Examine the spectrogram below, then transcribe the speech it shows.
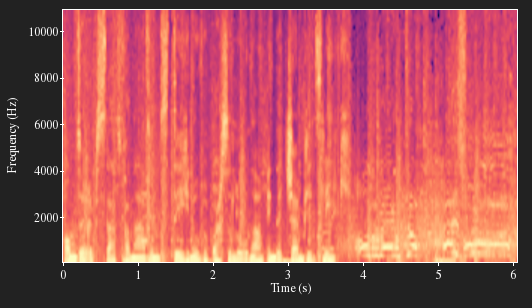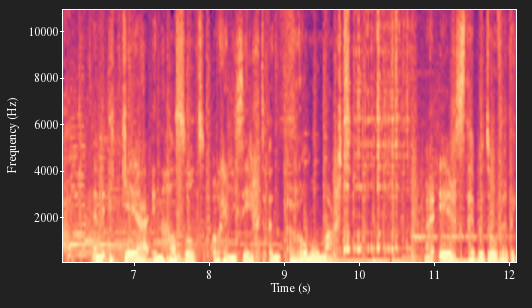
Antwerp staat vanavond tegenover Barcelona in de Champions League. En de IKEA in Hasselt organiseert een rommelmarkt. Maar eerst hebben we het over de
